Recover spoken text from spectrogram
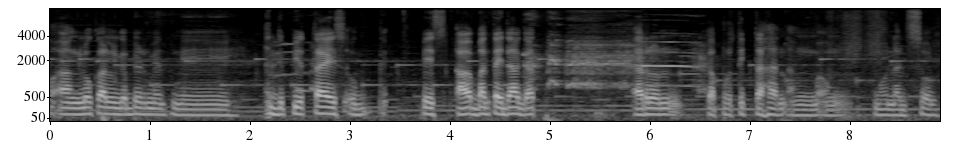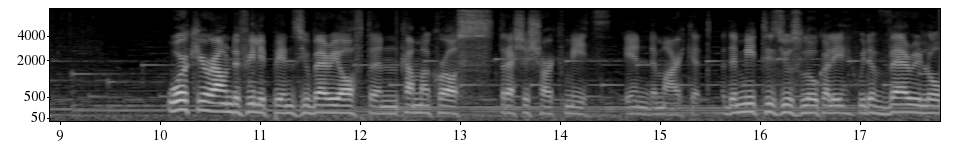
Ang local government ni deputize og uh, bantay dagat aron kaprotektahan ang maong monad sol. Working around the Philippines, you very often come across thresher shark meat in the market. The meat is used locally with a very low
